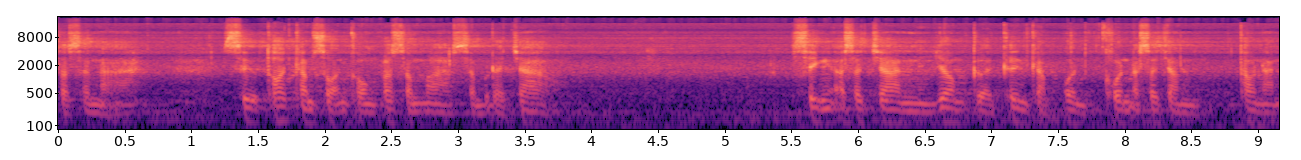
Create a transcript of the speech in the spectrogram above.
ศาสนา สืบทอดคำสอนของพระสัมมาสัมพุทธเจ้า สิ่งอัศจรรย์ย่อมเกิดขึ้นกับคนอัศจรรย์เท่านั้น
